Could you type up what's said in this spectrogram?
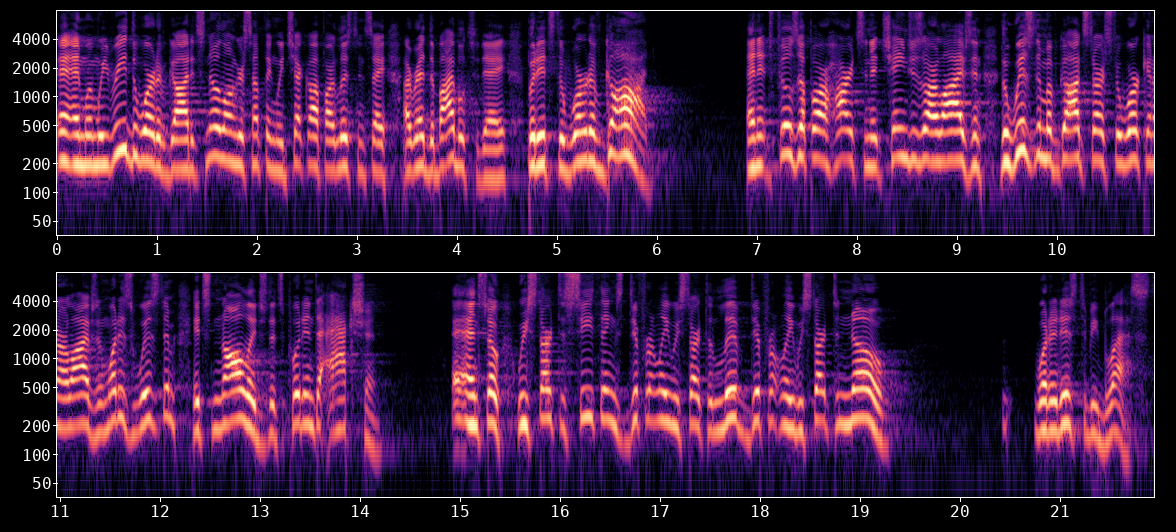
And when we read the Word of God, it's no longer something we check off our list and say, I read the Bible today, but it's the Word of God. And it fills up our hearts and it changes our lives, and the wisdom of God starts to work in our lives. And what is wisdom? It's knowledge that's put into action. And so we start to see things differently, we start to live differently, we start to know what it is to be blessed.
